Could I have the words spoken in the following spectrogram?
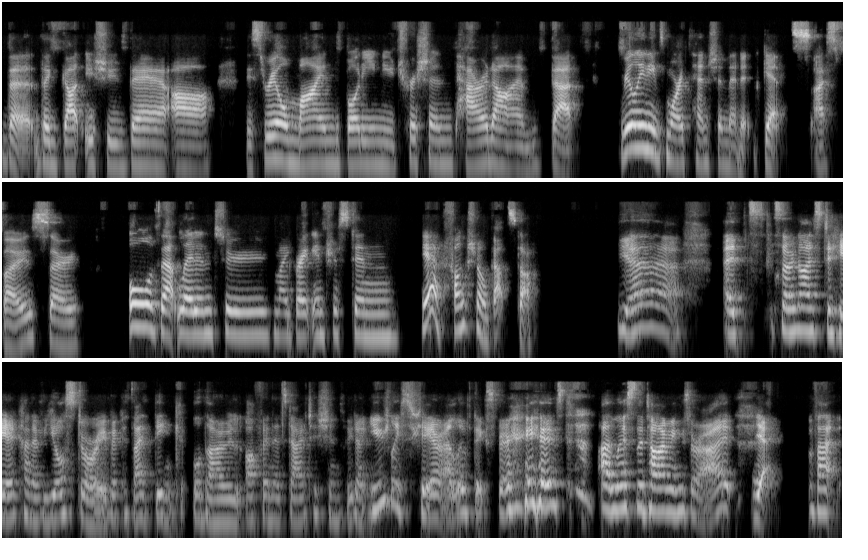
the the gut issues there are this real mind body nutrition paradigm that really needs more attention than it gets, I suppose. So all of that led into my great interest in yeah, functional gut stuff. Yeah, it's so nice to hear kind of your story because I think although often as dietitians we don't usually share our lived experience unless the timing's right. Yeah. But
